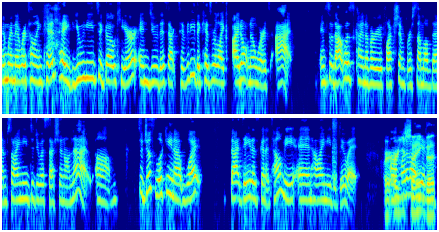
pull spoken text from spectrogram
And when they were telling kids, hey, you need to go here and do this activity, the kids were like, I don't know where it's at. And so that was kind of a reflection for some of them. So I need to do a session on that. Um, so just looking at what that data is going to tell me and how I need to do it. Are, are um, you saying you? that?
